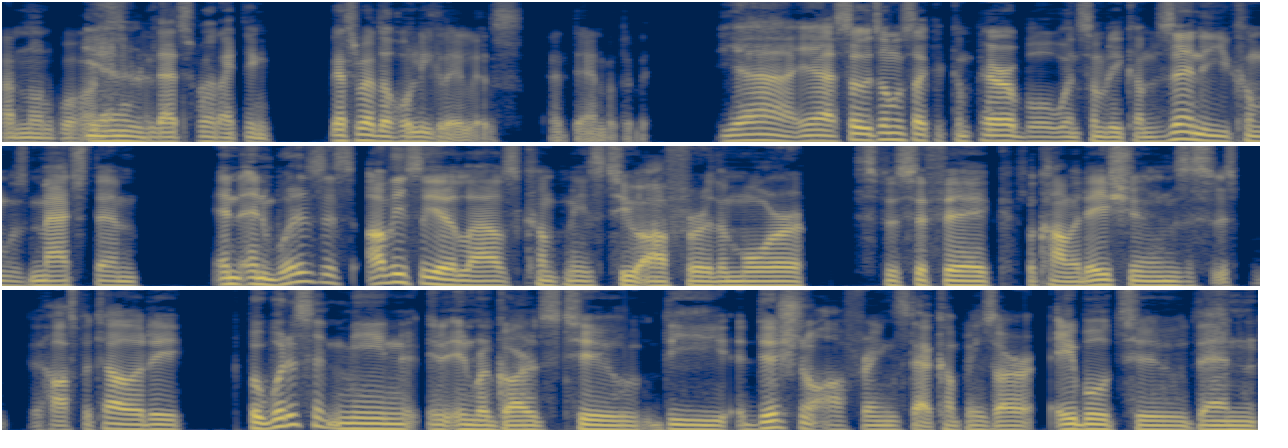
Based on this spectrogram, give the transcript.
unknown cohorts. Yeah. And that's where I think that's where the holy grail is at the end of the day. Yeah, yeah. So it's almost like a comparable when somebody comes in and you come match them. And and what is this? Obviously, it allows companies to offer the more specific accommodations, hospitality. But what does it mean in, in regards to the additional offerings that companies are able to then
